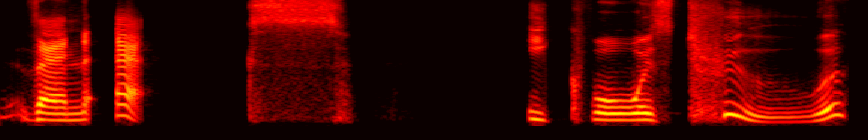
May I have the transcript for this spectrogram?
then x equals 2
